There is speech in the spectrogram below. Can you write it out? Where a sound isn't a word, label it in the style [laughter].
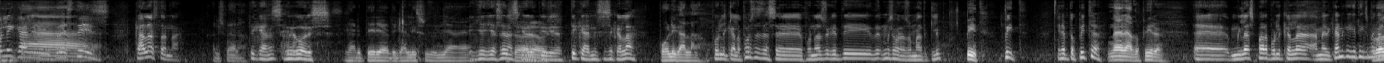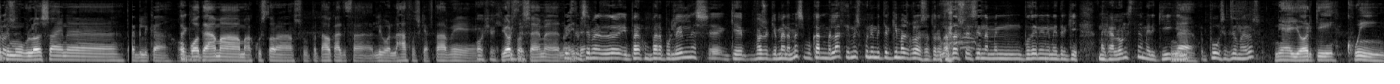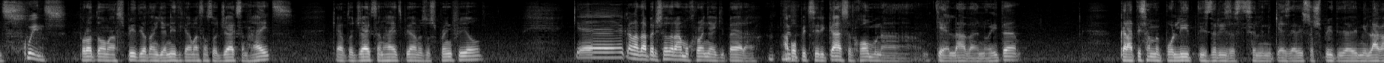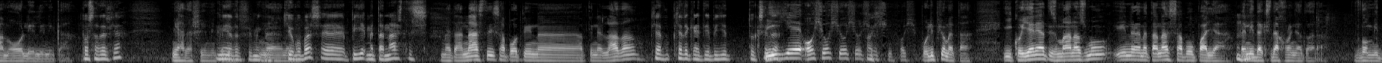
πολύ καλή. Πρεστή. Καλώς το να. Καλησπέρα. Τι κάνεις, Γρηγόρης; Συγχαρητήρια για την καλή σου δουλειά. Ε. Για, για σένα Είσαι συγχαρητήρια. ωραίος. Τι κάνεις, είσαι καλά; Πολύ καλά. Πολύ καλά. Πώς θες να σε φωνάζω, γιατί δεν μη σε φωνάζω μάτι κλειπ. Πιτ. Πιτ. Είναι από το Πίτερ. Ναι, ναι, από το Peter. Ε, Μιλάς πάρα πολύ καλά Αμερικάνικα γιατί έχεις Πρώτη μεγαλώσει. μου γλώσσα είναι τα αγγλικά. Οπότε, άμα με ακούς τώρα να σου πετάω κάτι στα λίγο λάθος και αυτά, μη. Όχι, όχι. Διόρθωσέ με, Πίστεψε εννοείται. με, εδώ υπάρχουν πάρα πολλοί Έλληνες και βάζω και εμένα μέσα που κάνουμε λάθη εμείς που είναι η μητρική μας γλώσσα. Τώρα φαντάσου εσύ να μην, που δεν είναι η μητρική. Μεγαλώνεις στην Αμερική. Ναι. γεννη- Πού, σε ποιο μέρος; Νέα Υόρκη, Queens. Queens. Πρώτο μας σπίτι όταν γεννήθηκα ήμασταν στο Jackson Heights. Και από το Jackson Heights πήγαμε στο Springfield. Και έκανα τα περισσότερα μου χρόνια εκεί πέρα. Από πιτσιρικάς ερχόμουν και Ελλάδα εννοείται. Κρατήσαμε πολύ τις ρίζες τις ελληνικές, δηλαδή στο σπίτι, δηλαδή μιλάγαμε όλοι ελληνικά. Πόσα αδέρφια; Μια αδερφή μικρή. Μία αδερφή μικρή. Ναι, ναι, Και ο ναι. παπάς ε, πήγε μετανάστης; Μετανάστης από την, ε, από την Ελλάδα. Ποια, ποια δεκαετία πήγε, το 60. Πήγε, όχι, όχι, όχι, όχι, όχι, όχι, πολύ πιο μετά. Η οικογένεια της μάνας μου είναι μετανάστης από παλιά, 50-60 χρόνια τώρα, 70.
